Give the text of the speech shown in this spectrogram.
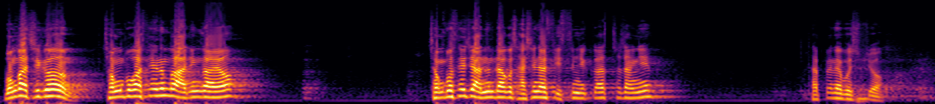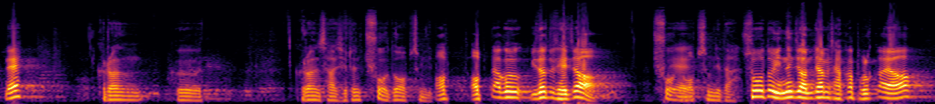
뭔가 지금 정보가 새는 거 아닌가요? 정보 세지 않는다고 자신할 수 있습니까, 처장님? 답변해 보십시오. 네? 그런 그 그런 사실은 추호도 없습니다. 없, 없다고 믿어도 되죠? 추호도 네. 없습니다. 수호도 있는지 없는지 한번 잠깐 볼까요?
